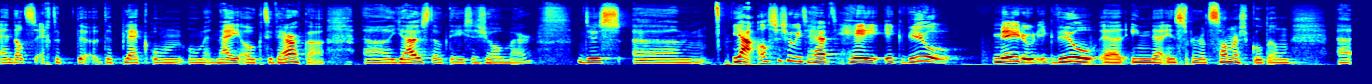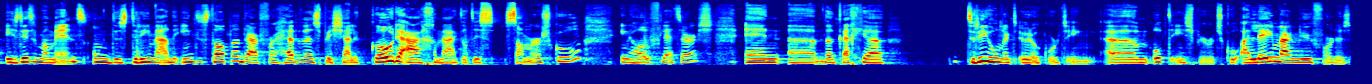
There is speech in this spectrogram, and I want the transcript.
en dat is echt de, de, plek om, om met mij ook te werken. Uh, juist ook deze zomer. Dus um, ja, als je zoiets hebt, hey, ik wil meedoen, ik wil uh, in de Inspired Summer School, dan uh, is dit het moment om dus drie maanden in te stappen. Daarvoor hebben we een speciale code aangemaakt. Dat is Summer School in hoofdletters. En uh, dan krijg je 300 euro korting um, op de Inspired School. Alleen maar nu voor de,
